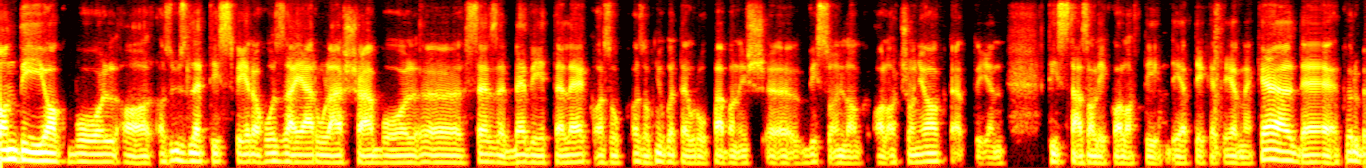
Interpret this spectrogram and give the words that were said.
tandíjakból, az üzleti szféra hozzájárulásából szerzett bevételek, azok, azok Nyugat-Európában is viszonylag alacsonyak, tehát ilyen 10% alatti értéket érnek el, de kb.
